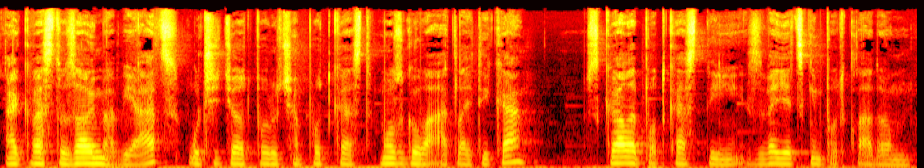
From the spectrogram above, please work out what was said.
Ak vás to zaujíma viac, určite odporúčam podcast Mozgová atletika, skvelé podcasty s vedeckým podkladom,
